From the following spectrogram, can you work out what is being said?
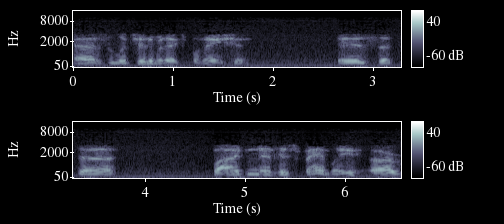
as a legitimate explanation is that uh, Biden and his family are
